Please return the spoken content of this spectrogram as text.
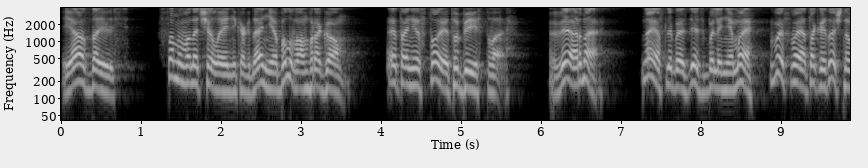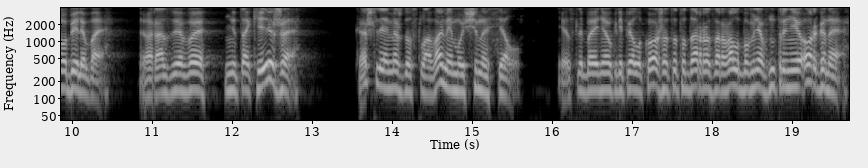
Я сдаюсь. С самого начала я никогда не был вам врагом. Это не стоит убийства». «Верно. Но если бы здесь были не мы, вы своей атакой точно убили бы. Разве вы не такие же?» Кашляя между словами, мужчина сел. «Если бы я не укрепил кожу, тот удар разорвал бы мне внутренние органы».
